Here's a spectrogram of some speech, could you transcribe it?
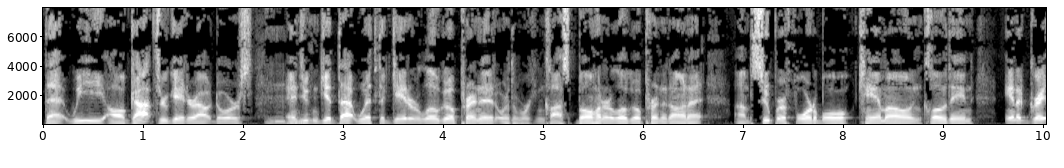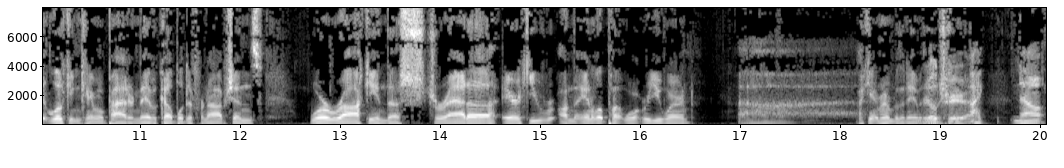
that we all got through Gator Outdoors. And you can get that with the Gator logo printed or the Working Class Bowhunter logo printed on it. Um, super affordable camo and clothing and a great looking camo pattern. They have a couple different options. We're rocking the Strata. Eric, you on the antelope hunt. What were you wearing? I can't remember the name of the Realtree. industry. I now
